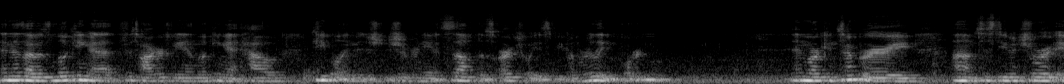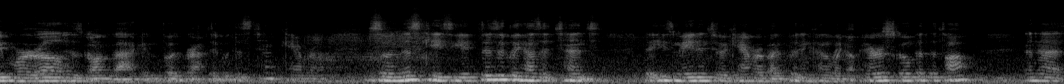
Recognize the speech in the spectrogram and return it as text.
And as I was looking at photography and looking at how people image Giverny itself, those archways become really important. And more contemporary um, to Stephen Shore, Abe Morell has gone back and photographed it with his tent camera. So in this case, he physically has a tent that he's made into a camera by putting kind of like a periscope at the top, and that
